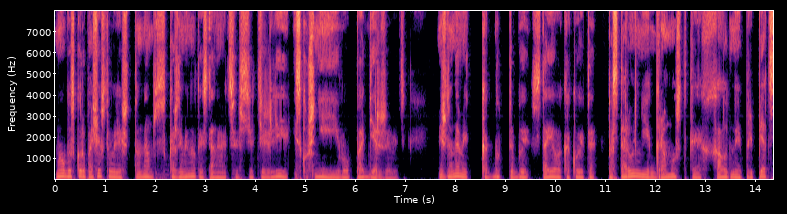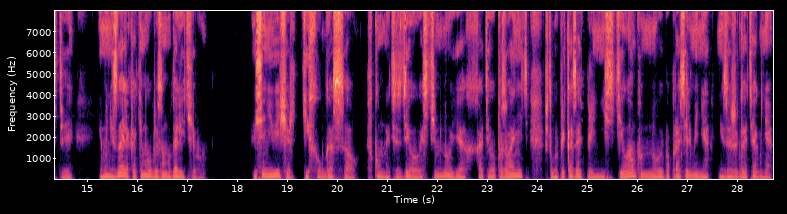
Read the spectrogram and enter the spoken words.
мы оба скоро почувствовали, что нам с каждой минутой становится все тяжелее и скучнее его поддерживать. Между нами как будто бы стояло какое-то постороннее громоздкое холодное препятствие, и мы не знали, каким образом удалить его. Весенний вечер тихо угасал. В комнате сделалось темно, я хотела позвонить, чтобы приказать принести лампу, но вы попросили меня не зажигать огня.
